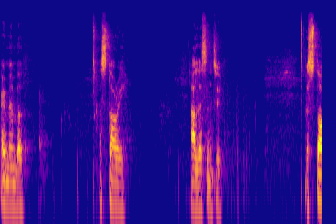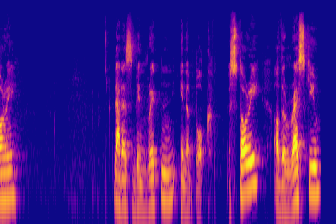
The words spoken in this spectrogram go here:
I remember a story I listened to. A story that has been written in a book. A story of the rescue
